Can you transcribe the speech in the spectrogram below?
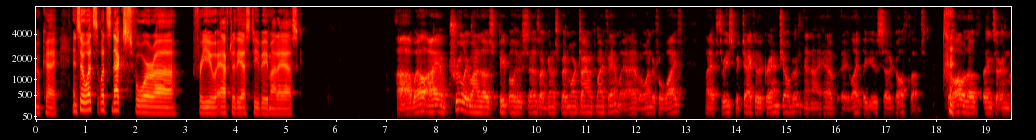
Okay, and so what's what's next for uh, for you after the STB? Might I ask? Uh, well, I am truly one of those people who says I'm going to spend more time with my family. I have a wonderful wife I have three spectacular grandchildren, and I have a lightly used set of golf clubs. So all of those things are in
